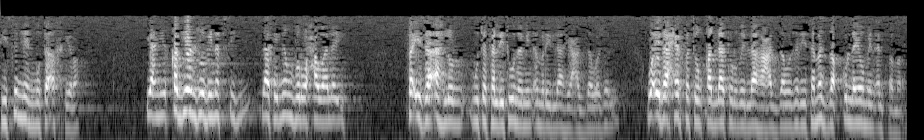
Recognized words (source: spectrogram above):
في سن متأخرة يعني قد ينجو بنفسه لكن ينظر حواليه. فإذا أهل متفلتون من أمر الله عز وجل وإذا حرفة قد لا ترضي الله عز وجل يتمزق كل يوم ألف مرة.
